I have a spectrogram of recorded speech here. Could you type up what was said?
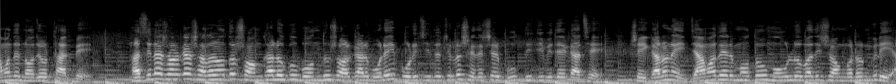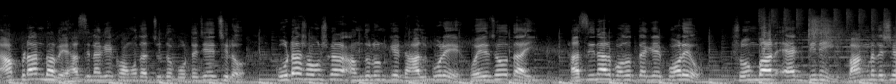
আমাদের নজর থাকবে। হাসিনা সরকার সাধারণত সংখ্যালঘু বন্ধু সরকার বলেই পরিচিত ছিল সেদেশের বুদ্ধিজীবীদের কাছে। সেই কারণেই জামাদের মতো মৌলবাদী সংগঠনগুলি আপ্রাণভাবে হাসিনাকে ক্ষমতাচ্যুত করতে চেয়েছিল। কোটা সংস্কার আন্দোলনকে ঢাল করে হয়েছেও তাই। হাসিনার পদত্যাগের পরেও সোমবার একদিনেই বাংলাদেশে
